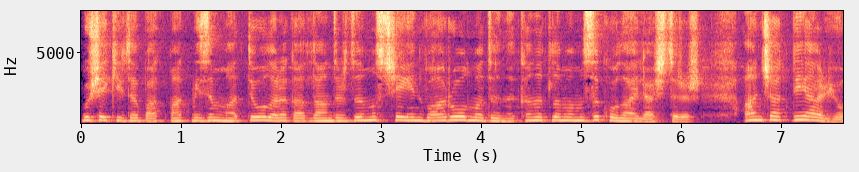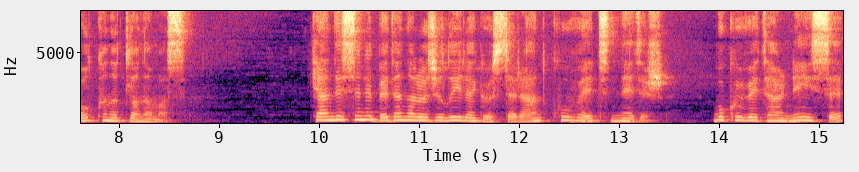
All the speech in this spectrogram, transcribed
Bu şekilde bakmak bizim madde olarak adlandırdığımız şeyin var olmadığını kanıtlamamızı kolaylaştırır. Ancak diğer yol kanıtlanamaz. Kendisini beden aracılığıyla gösteren kuvvet nedir?'' Bu kuvvet her neyse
